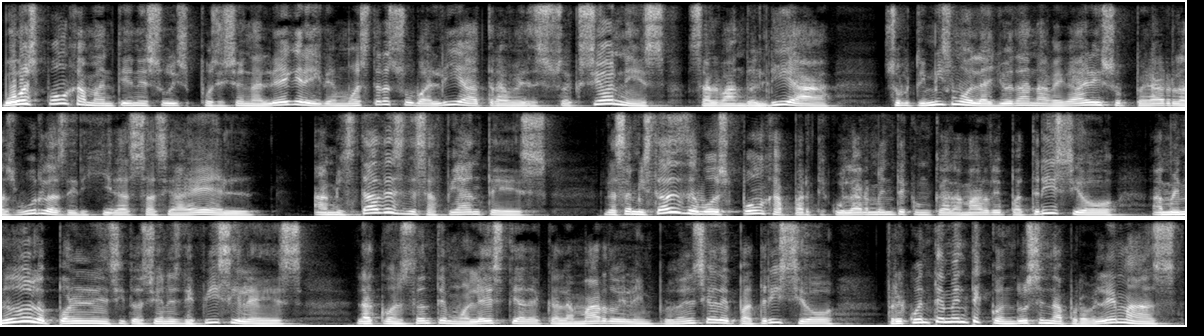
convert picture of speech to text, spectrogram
Bob Esponja mantiene su disposición alegre y demuestra su valía a través de sus acciones, salvando el día. Su optimismo le ayuda a navegar y superar las burlas dirigidas hacia él. Amistades desafiantes. Las amistades de Bob Esponja, particularmente con Calamardo y Patricio, a menudo lo ponen en situaciones difíciles. La constante molestia de Calamardo y la imprudencia de Patricio frecuentemente conducen a problemas.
